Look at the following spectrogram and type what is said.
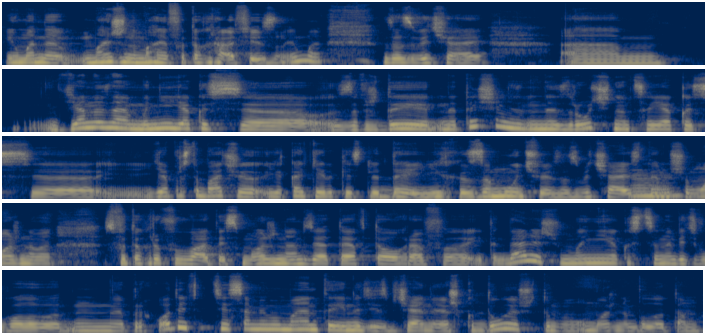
і у мене майже немає фотографій з ними зазвичай. Ем, я не знаю, мені якось е, завжди не те, що незручно, це якось. Е, я просто бачу, яка кількість людей їх замучує зазвичай з mm-hmm. тим, що можна сфотографуватись, можна взяти автограф е, і так далі. Що мені якось це навіть в голову не приходить в ті самі моменти. Іноді, звичайно, я шкодую, що тому можна було там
